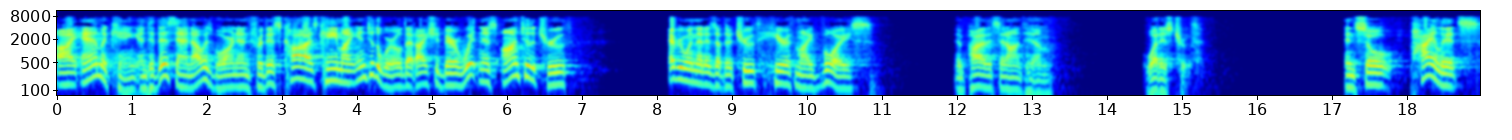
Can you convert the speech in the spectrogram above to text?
I am a king, and to this end I was born, and for this cause came I into the world, that I should bear witness unto the truth. Everyone that is of the truth heareth my voice. And Pilate said unto him, What is truth? And so Pilate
